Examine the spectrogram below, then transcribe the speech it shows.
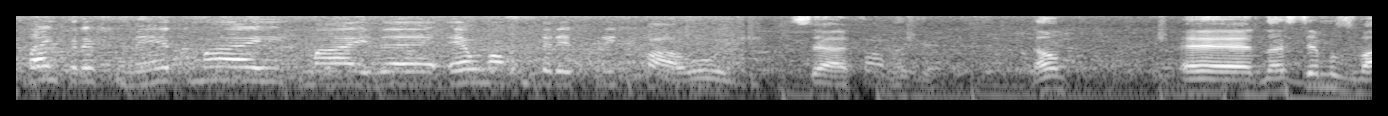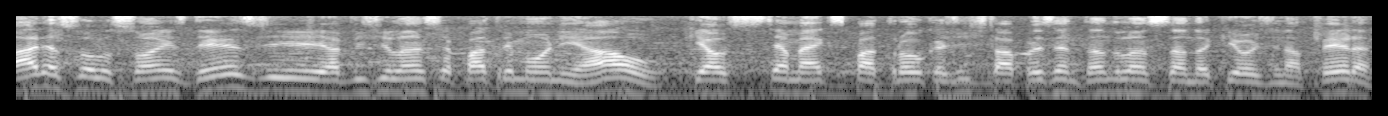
está em crescimento, mas, mas é, é, o nosso interesse principal hoje. Certo. Então, é, nós temos várias soluções, desde a vigilância patrimonial, que é o sistema X-Patrol que a gente está apresentando, lançando aqui hoje na feira,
